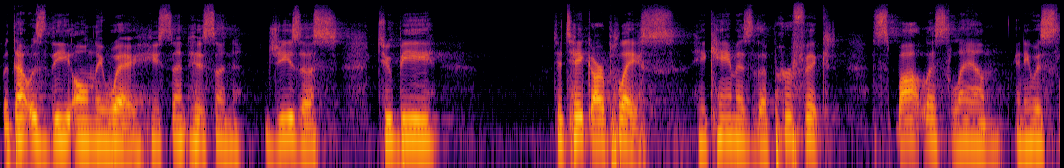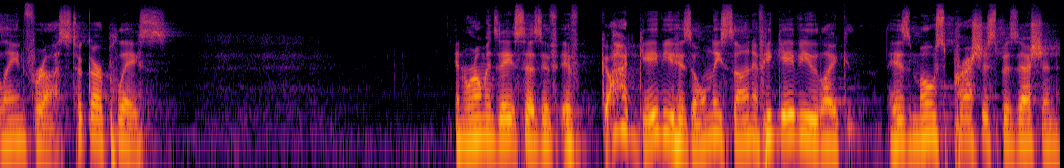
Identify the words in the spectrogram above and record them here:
But that was the only way. He sent his son Jesus to be, to take our place. He came as the perfect, spotless lamb, and he was slain for us, took our place. And Romans 8 says if, if God gave you his only son, if he gave you like his most precious possession,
